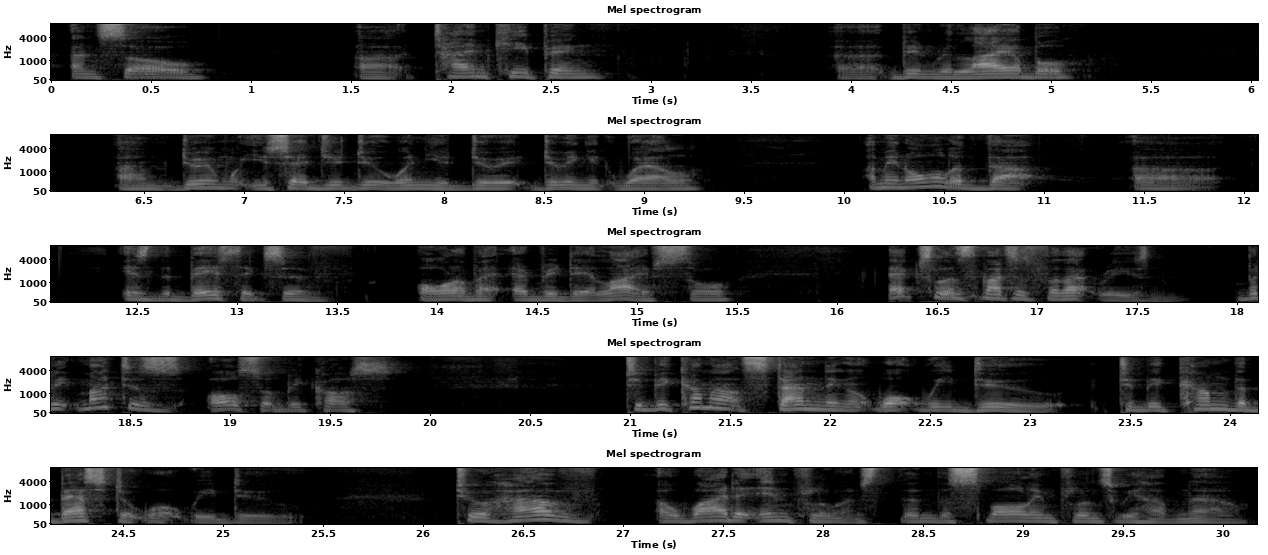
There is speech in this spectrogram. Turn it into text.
and so, uh, timekeeping, uh, being reliable, um, doing what you said you do when you do it, doing it well, I mean, all of that uh, is the basics of all of our everyday lives. So excellence matters for that reason. But it matters also because to become outstanding at what we do, to become the best at what we do, to have a wider influence than the small influence we have now,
